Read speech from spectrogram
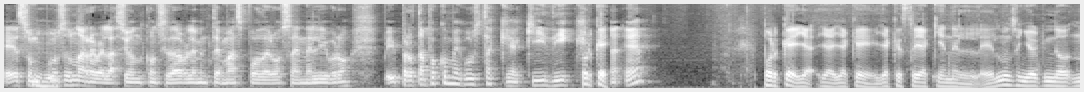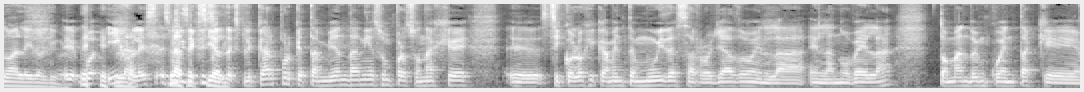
Es, un, una revelación considerablemente más poderosa en el libro. Pero tampoco me gusta que aquí Dick. ¿Por qué? ¿Eh? ¿Por qué? Ya, ya, ya, que, ya que estoy aquí en el... En un señor que no, no ha leído el libro. Eh, híjole, es, muy difícil de explicar porque también Dani es un personaje eh, psicológicamente muy desarrollado en la, en la novela tomando en cuenta que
